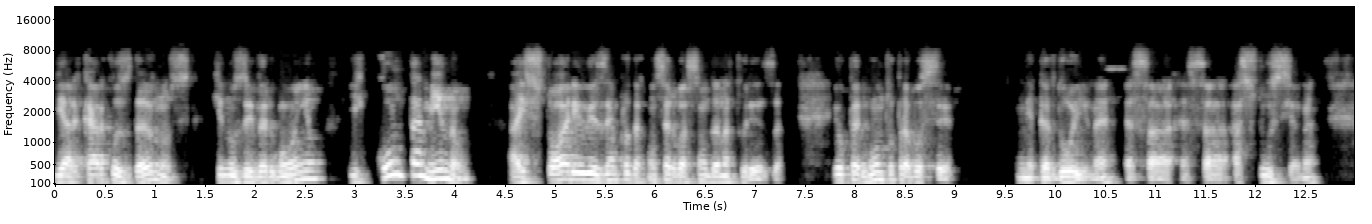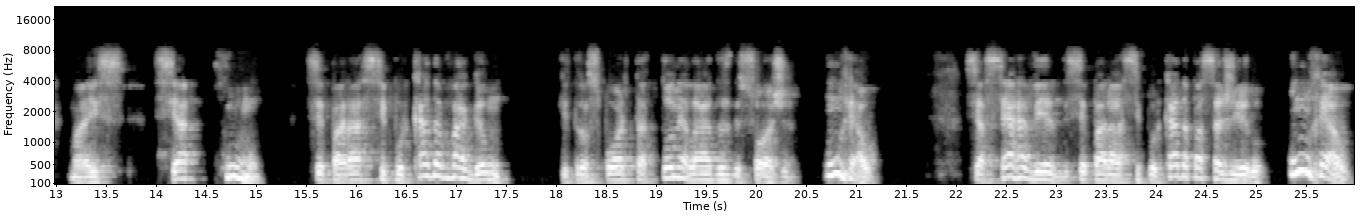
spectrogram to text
e arcar com os danos que nos envergonham e contaminam a história e o exemplo da conservação da natureza. Eu pergunto para você, me perdoe, né, essa essa astúcia, né, mas se a Rumo separasse por cada vagão que transporta toneladas de soja um real, se a Serra Verde separasse por cada passageiro um real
